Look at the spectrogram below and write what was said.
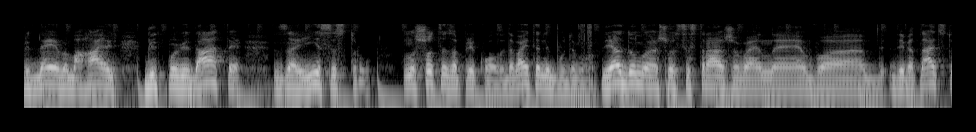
від неї вимагають відповідати за її сестру. Ну що це за приколи? Давайте не будемо. Я думаю, що сестра живе не в 19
